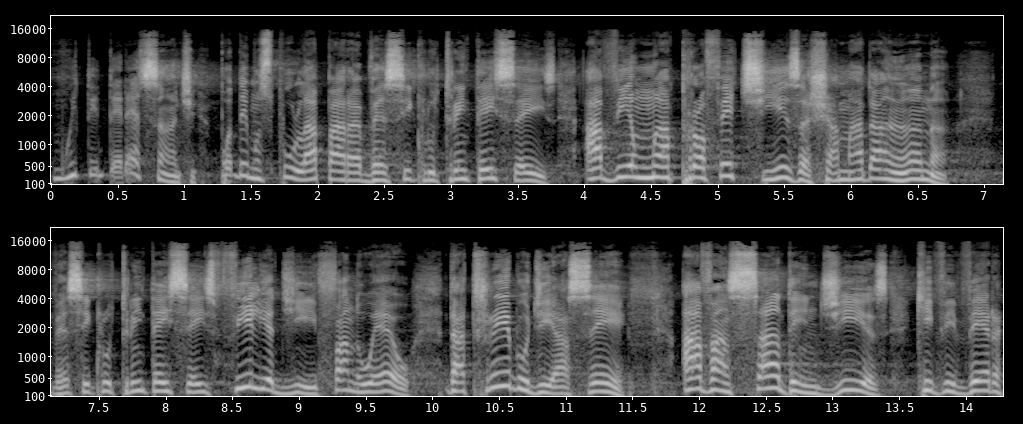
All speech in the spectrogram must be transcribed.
Muito interessante. Podemos pular para versículo 36. Havia uma profetisa chamada Ana versículo 36, filha de Fanuel, da tribo de Assê, avançada em dias, que vivera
